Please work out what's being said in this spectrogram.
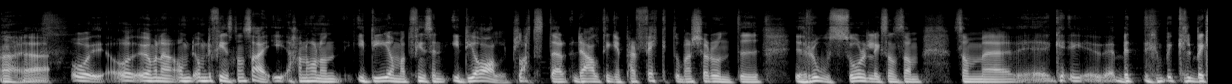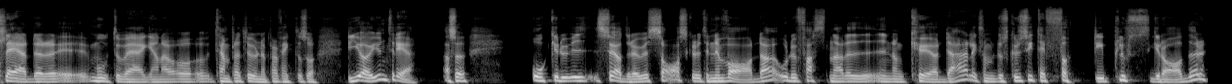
Eh, och, och jag menar, om, om det finns någon så här, han har någon idé om att det finns en idealplats där, där allting är perfekt och man kör runt i, i rosor liksom som, som eh, be, be, bekläder eh, motorvägarna och, och temperaturen är perfekt och så. Det gör ju inte det. Alltså, Åker du i södra USA, ska du till Nevada och du fastnar i, i någon kö där, liksom, då ska du sitta i 40 plusgrader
